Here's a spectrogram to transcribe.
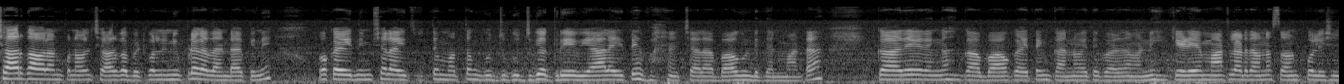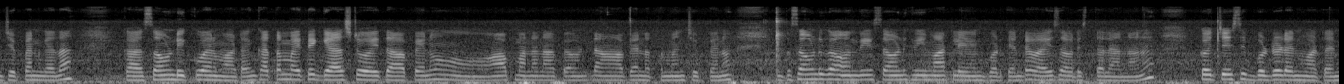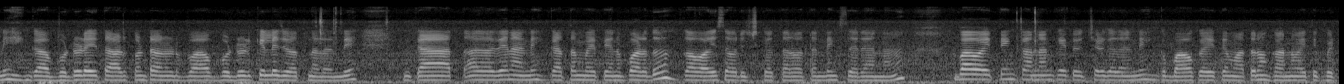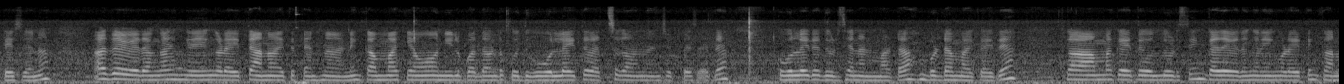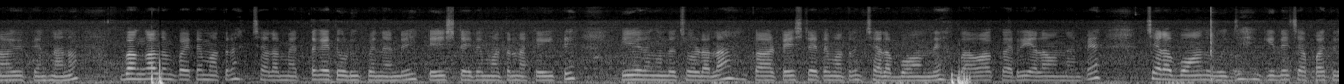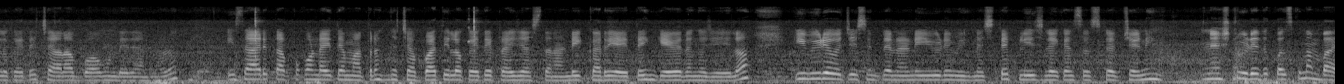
చారు కావాలనుకున్న వాళ్ళు చారుగా పెట్టుకోవాలి. నేను ఇప్పుడే కదండి ఆపింది. ఒక ఐదు నిమిషాలు అయితే మొత్తం గుజ్జు గుజ్జుగా గ్రేవీ. అయితే చాలా బాగుండిద్ది అనమాట ఇంకా అదేవిధంగా ఇంకా బావకు అయితే ఇంకా అన్నం అయితే పెడదామండి ఇంకేడేం మాట్లాడదామన్నా సౌండ్ పొల్యూషన్ చెప్పాను కదా. ఇంకా సౌండ్ ఎక్కువ అనమాట ఇంకా అత్తమ్మ అయితే గ్యాస్ స్టవ్ అయితే ఆపాను. ఆపమన్నాను ఆపామంటే ఆపాను అత్తమ్మని చెప్పాను. ఇంత సౌండ్గా ఉంది సౌండ్కి నీ మాటలు ఏమైనా పడతాయి అంటే వాయిస్ ఎవరిస్తాలే అన్నాను. ఇంకా వచ్చేసి బొడ్డోడు అనమాట అండి. ఇంకా బొడ్డోడు అయితే ఆడుకుంటా ఉన్నాడు. బాగా బొడ్డోడికి వెళ్ళే చూస్తున్నాడండి. ఇంకా అదేనండి. ఇంకా అత్తమ్మ అయితే వినపడదు. ఇంకా వాయిస్ ఎవరు ఇచ్చుకో తర్వాత అంటే ఇంక సరే అన్నాను. బావ అయితే ఇంకా అన్నానికి అయితే వచ్చాడు కదండి. ఇంకా బావకి అయితే మాత్రం ఒక అన్నం అయితే పెట్టేశాను. అదేవిధంగా నేను కూడా అయితే అన్నం అయితే తింటున్నానండి. ఇంకా అమ్మకి ఏమో నీళ్ళు పద్దామంటే కొద్దిగా ఒళ్ళు అయితే వెచ్చగా ఉందని చెప్పేసి అయితే ఒళ్ళు అయితే దుడిచాను అనమాట బుడ్డమ్మాయికి అయితే ఇంకా అమ్మకి అయితే ఒళ్ళు దుడిసి ఇంకా అదేవిధంగా నేను కూడా అయితే ఇంకా అన్నం అయితే తింటున్నాను. బంగాళదుంప అయితే మాత్రం చాలా మెత్తగా అయితే ఉడికిపోయిందండి. టేస్ట్ అయితే మాత్రం నాకైతే ఏ విధంగా ఉందో చూడాలా. ఇంకా టేస్ట్ అయితే మాత్రం చాలా బాగుంది. బావా కర్రీ ఎలా ఉందంటే చాలా బాగుంది బుజ్జి. ఇదే చపాతీలోకి అయితే చాలా బాగుండేది అన్నాడు. ఈసారి తప్పకుండా అయితే మాత్రం ఇంకా చపాతీలోకి అయితే ట్రై చేస్తానండి. ఈ కర్రీ అయితే ఇంకే విధంగా చేయాలో. ఈ వీడియో వచ్చేసి ఇంతేనండి ఈ వీడియో మీకు నచ్చితే ప్లీజ్ లైక్ అండ్ సబ్స్క్రైబ్ చేయండి. నెక్స్ట్ వీడియోతో కలుసుకుందాం. బాయ్.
